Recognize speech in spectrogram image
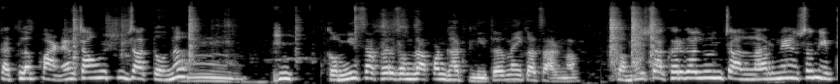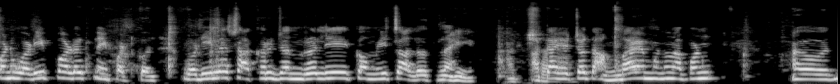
त्यातलं पाण्याचा अंश जातो ना. हम्म. कमी साखर समजा आपण घातली तर नाही का चालणार? कमी साखर घालून चालणार नाही असं नाही पण वडी पडत नाही पटकन. वडीला साखर जनरली कमी चालत नाही. अच्छा. आता ह्याच्यात आंबा आहे म्हणून आपण अं,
